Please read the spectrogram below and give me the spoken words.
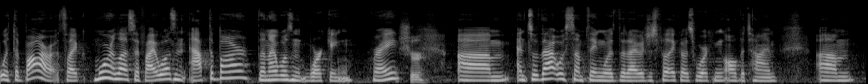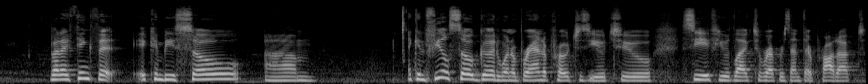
with the bar, it's like more or less, if I wasn't at the bar, then I wasn't working. Right. Sure. Um, and so that was something was that I would just feel like I was working all the time. Um, but I think that it can be so. Um, it can feel so good when a brand approaches you to see if you would like to represent their product,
